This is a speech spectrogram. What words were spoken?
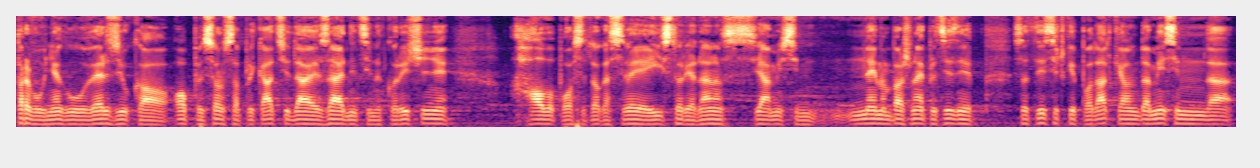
prvu njegovu verziju kao open source aplikaciju, dao je zajednici na korišćenje, a ovo posle toga sve je istorija danas, ja mislim, nemam baš najpreciznije statističke podatke, ali da mislim da,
